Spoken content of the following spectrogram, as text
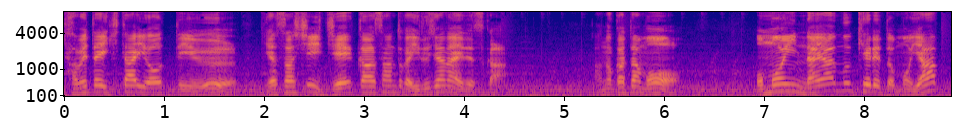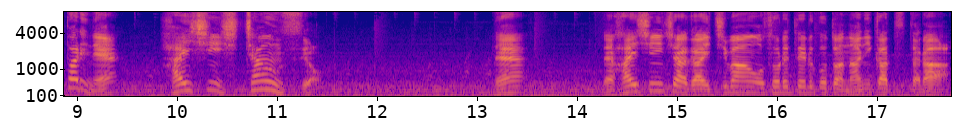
食べていきたいよっていう優しいジェイカーさんとかいるじゃないですか。あの方も思い悩むけれども、やっぱりね、配信しちゃうんすよ。ね。で、配信者が一番恐れてることは何かっつったら、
